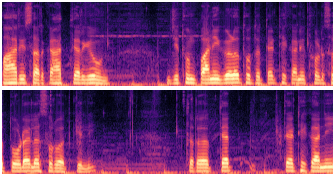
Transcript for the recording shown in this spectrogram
पहारीसारखं हत्यार घेऊन जिथून पाणी गळत होतं त्या ठिकाणी थोडंसं तोडायला सुरुवात केली. तर त्या त्या ठिकाणी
